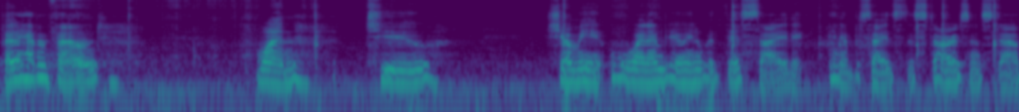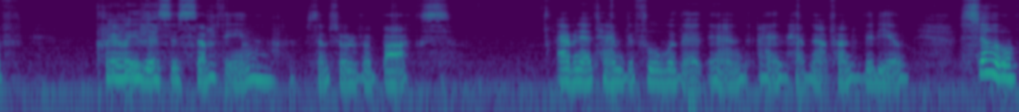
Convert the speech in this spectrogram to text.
but I haven't found one to show me what I'm doing with this side, you know, besides the stars and stuff. Clearly this is something, some sort of a box. I haven't had time to fool with it and I have not found a video. So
